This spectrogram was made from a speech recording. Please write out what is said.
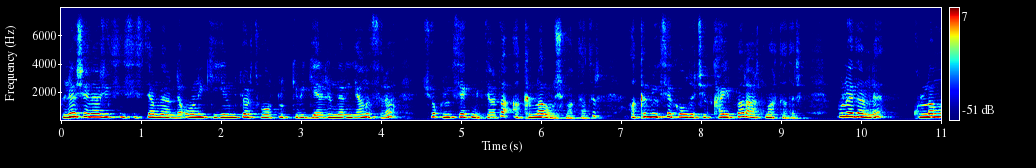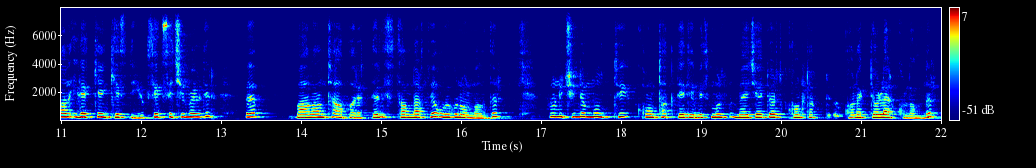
Güneş enerjisi sistemlerinde 12-24 voltluk gibi gerilimlerin yanı sıra çok yüksek miktarda akımlar oluşmaktadır. Akım yüksek olduğu için kayıplar artmaktadır. Bu nedenle kullanılan iletken kesiti yüksek seçilmelidir ve bağlantı aparatları standart ve uygun olmalıdır. Bunun için de multi kontak dediğimiz MC4 kontak konektörler kullanılır.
